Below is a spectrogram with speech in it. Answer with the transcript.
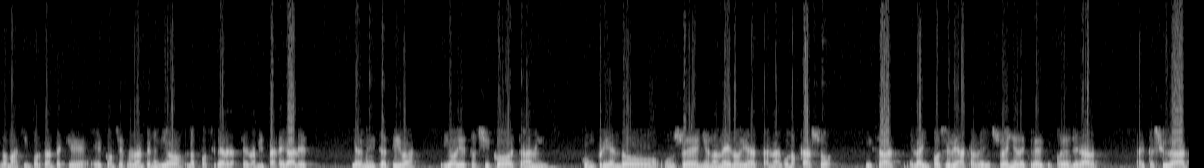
lo más importante es que el Consejo Deliberante me dio la posibilidad de las herramientas legales y administrativas y hoy estos chicos están cumpliendo un sueño, un anhelo y hasta en algunos casos quizás la imposibilidad hasta del sueño de creer que pueden llegar a esta ciudad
